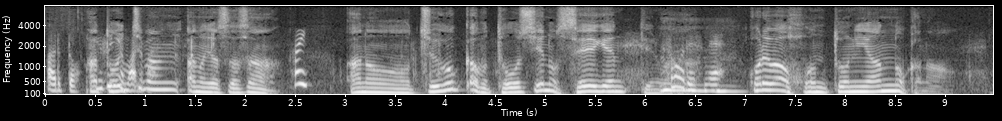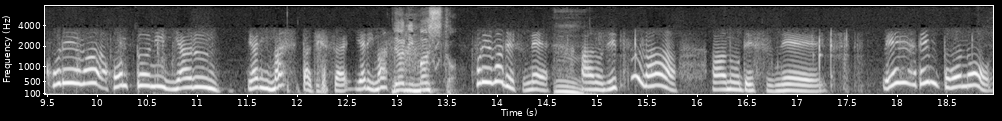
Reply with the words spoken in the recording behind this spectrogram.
あるとあと一番、あの、安田さん。はい。あの、中国株投資への制限っていうのは、そうですね。これは本当にやんのかな？これは本当にやるん、やりました、実際。やります。やりました。これはですね、うんあの実はあのですね連邦の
